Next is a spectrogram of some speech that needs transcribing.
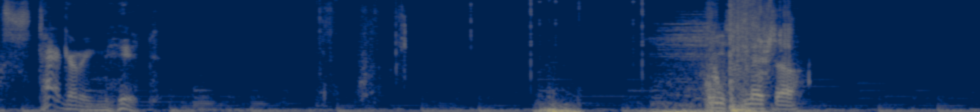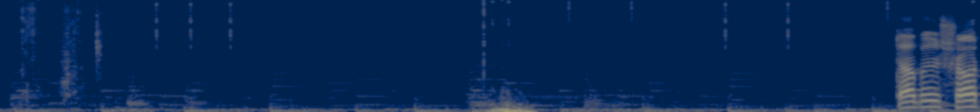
staggering hit. Nächstes Messer. Double Shot.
